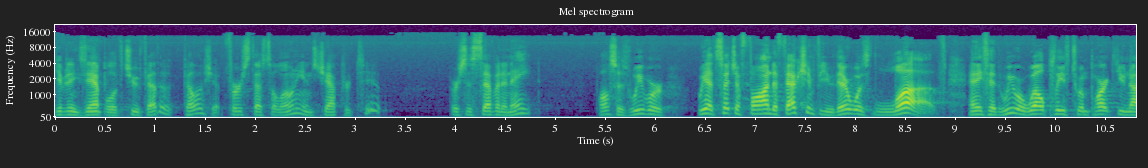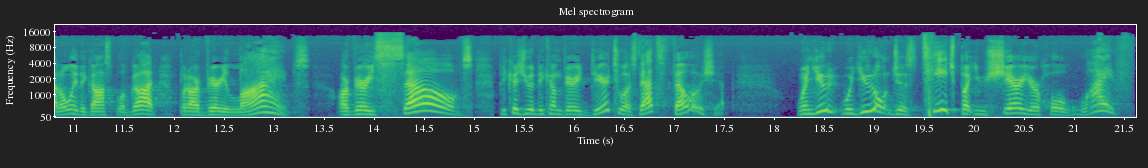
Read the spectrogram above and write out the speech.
Give an example of true fellowship. 1 Thessalonians chapter 2, verses 7 and 8. Paul says, We were we had such a fond affection for you. There was love. And he said, We were well pleased to impart to you not only the gospel of God, but our very lives, our very selves, because you had become very dear to us. That's fellowship. When you, when you don't just teach, but you share your whole life.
